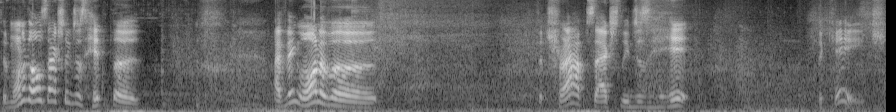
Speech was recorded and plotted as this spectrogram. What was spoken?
Did one of those actually just hit the... I think one of the... The traps actually just hit the cage.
